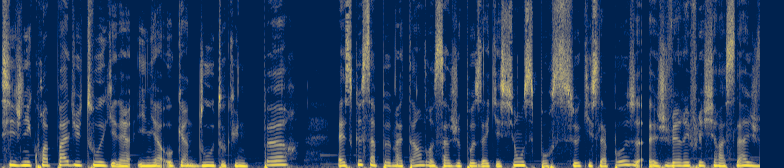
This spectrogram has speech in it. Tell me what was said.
Si je n'y crois pas du tout et qu'il n'y a aucun doute, aucune peur, est-ce que ça peut m'atteindre? Ça, je pose la question. Pour ceux qui se la posent. Euh, je vais réfléchir à cela et je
